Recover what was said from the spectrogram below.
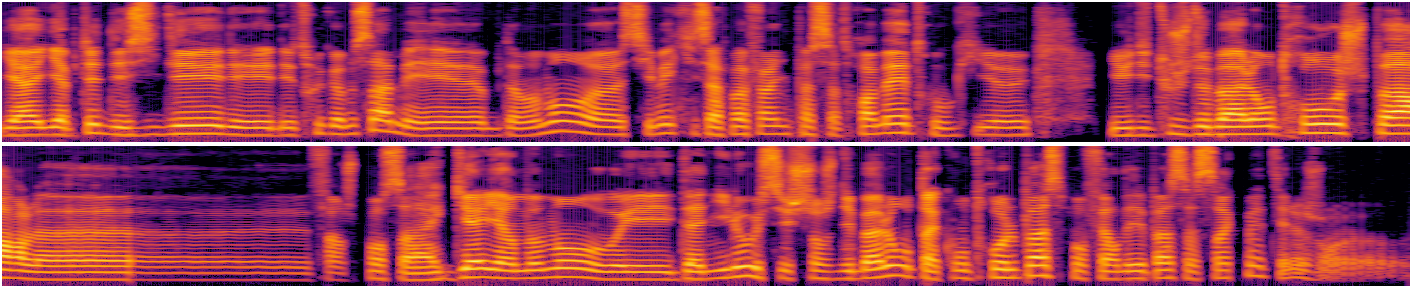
il y a, il peut-être des idées des, trucs comme ça mais euh, au bout d'un moment euh, si les mecs ils savent pas faire une passe à 3 mètres ou qu'il y a eu des touches de balle en trop je parle euh, enfin je pense à Gay à un moment où et Danilo ils s'échangent des ballons t'as contrôle passe pour faire des passes à 5 mètres et là genre euh,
